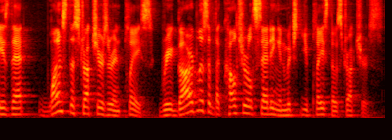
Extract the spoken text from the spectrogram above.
is that once the structures are in place, regardless of the cultural setting in which you place those structures,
